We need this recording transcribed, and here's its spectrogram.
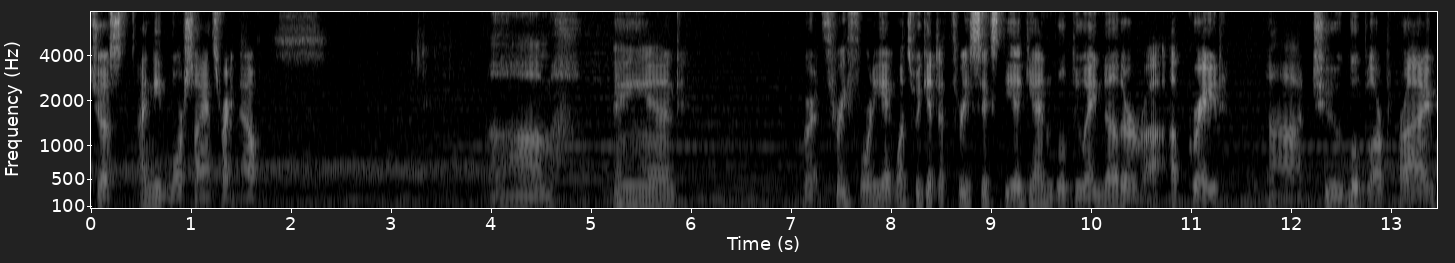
just I need more science right now. Um, and we're at 348. Once we get to 360 again, we'll do another uh, upgrade uh, to Mublar Prime.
